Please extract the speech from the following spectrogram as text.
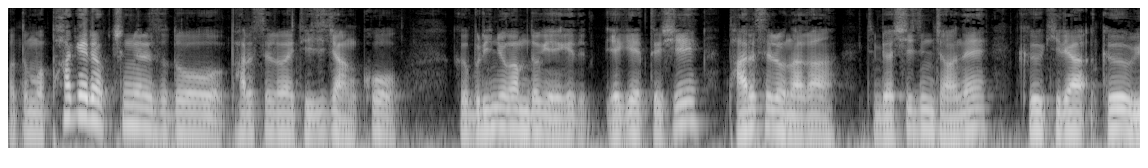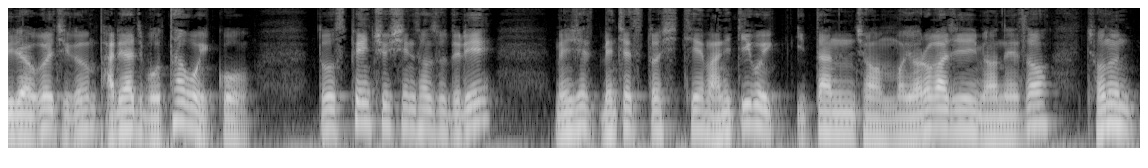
어떤 뭐 파괴력 측면에서도 바르셀로나에 뒤지지 않고 그 무리뉴 감독이 얘기, 얘기했듯이 바르셀로나가 지금 몇 시즌 전에 그 기량 그 위력을 지금 발휘하지 못하고 있고 또 스페인 출신 선수들이 맨체, 맨체스터 시티에 많이 뛰고 있, 다는 점, 뭐 여러 가지 면에서 저는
